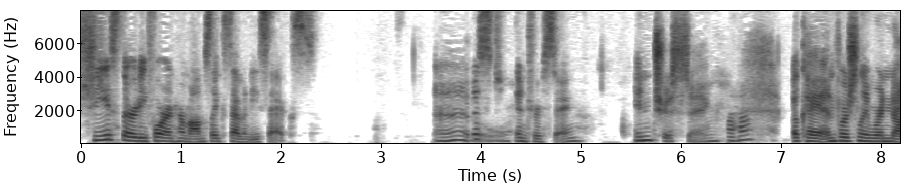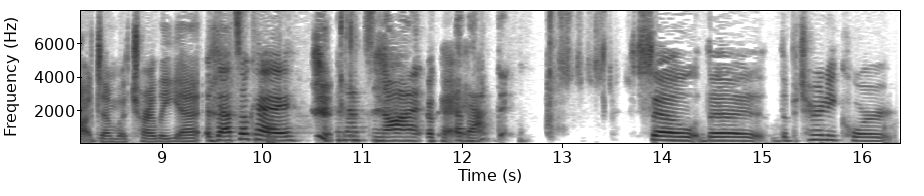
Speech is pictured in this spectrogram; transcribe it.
she's 34 and her mom's like 76. oh, Just interesting. interesting. Uh-huh. Okay, unfortunately, we're not done with Charlie yet. That's okay. and that's not Okay. a bad thing. So the the paternity court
